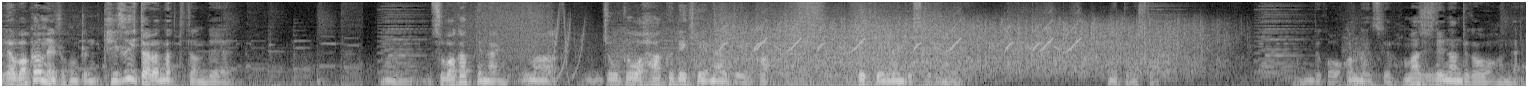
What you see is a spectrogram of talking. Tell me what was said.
ん、いや分かんないですよ。本当に。気づいたらなってたんで。うん。そう分かってない。まあ状況は把握できてないというかできてないんですけども。なってました。なんでかわかんないんですけどマジでなんでかわかんない。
